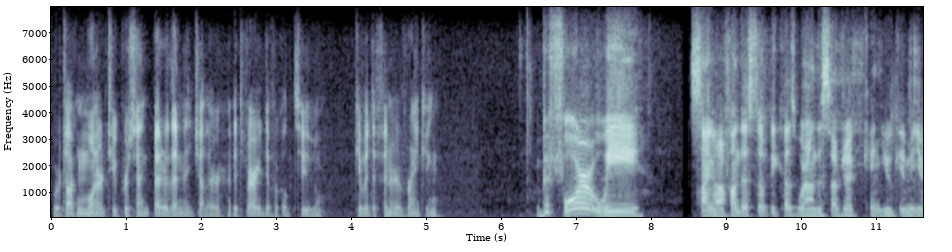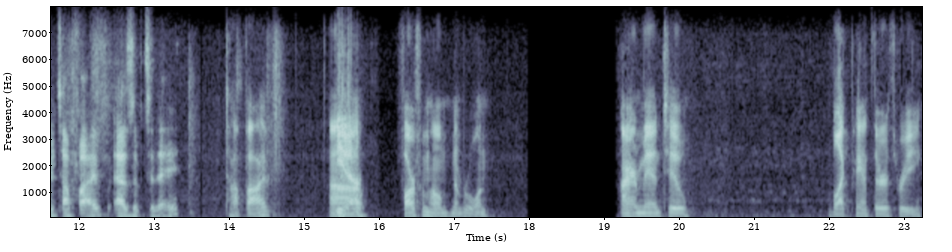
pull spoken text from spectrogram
we're talking one or two percent better than each other. It's very difficult to give a definitive ranking. Before we sign off on this though, because we're on the subject, can you give me your top five as of today? Top five. Uh, Yeah. Far From Home, number one. Iron Man two. Black Panther three.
